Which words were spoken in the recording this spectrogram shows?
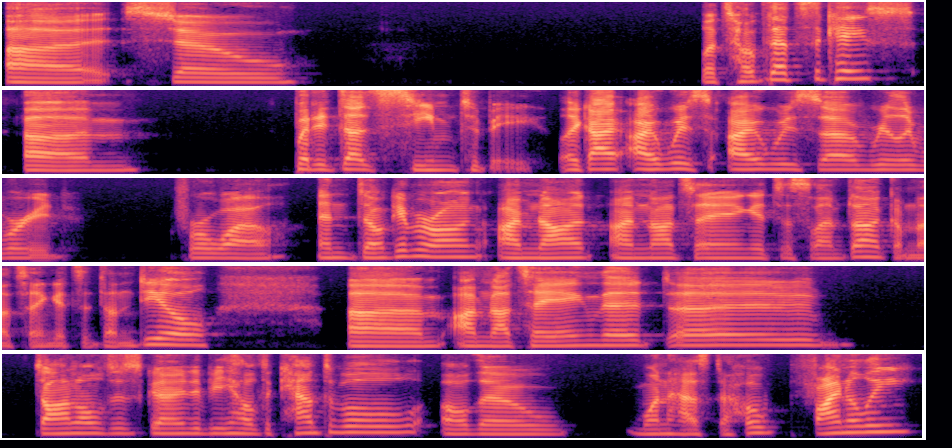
Uh, so let's hope that's the case. Um, but it does seem to be like I, I was I was uh, really worried for a while. And don't get me wrong, I'm not I'm not saying it's a slam dunk. I'm not saying it's a done deal. Um, I'm not saying that uh, Donald is going to be held accountable, although one has to hope finally.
